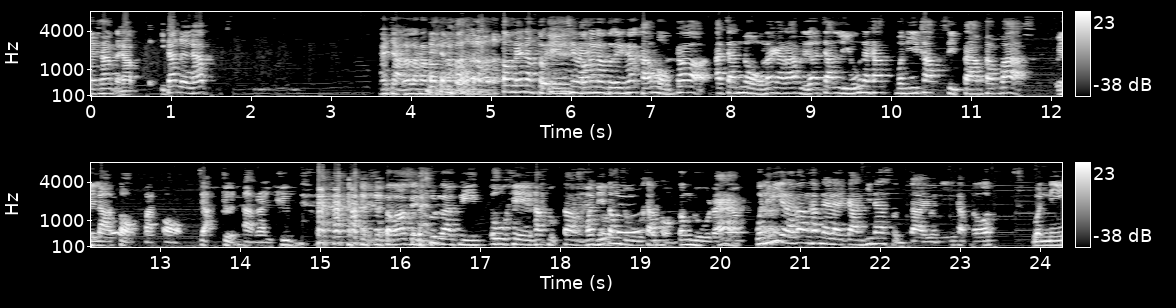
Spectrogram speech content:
นะครับนะครับ อีกท่านหนึ่งครับอาจารย์แล้วล่ะครับ ต้องแนะนำตัวเองใช่ไหมต้องแนะนำตัวเองฮะครับผมก็อาจารย์โหน่งแล้วกันครับ หรืออาจารย์หลิวนะครับ วันนี้ครับติดตามครับว่า เวลาตอกบัตรออกจะเกิดอะไรขึ้น แต่ว่าเป็นชุดราตรีโอเคครับถูกต้อง วันนี้ต้องดูครับผมต้องดูนะครับ วันนี้มีอะไรบ้างครับในรายการที่น่าสนใจวันนี้ครับโน้ตวันนี้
